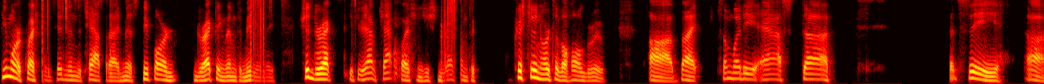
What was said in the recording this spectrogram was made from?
few more questions hidden in the chat that I had missed. People are directing them to me when they should direct, if you have chat questions, you should direct them to Christian or to the whole group. Uh, but somebody asked, uh, let's see, uh,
